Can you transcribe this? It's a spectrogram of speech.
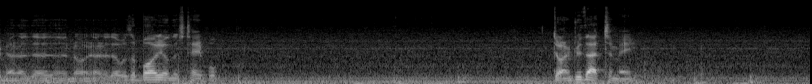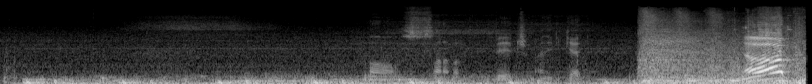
no, no, no, no, no, no, there was a body on this table. Don't do that to me. Oh, son of a bitch. I need to get... Nope!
